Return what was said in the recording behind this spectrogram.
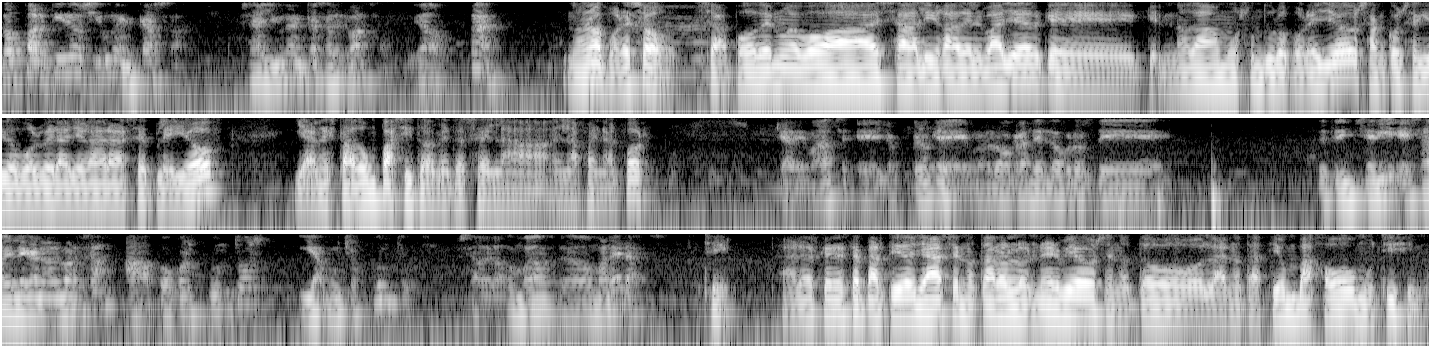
Dos partidos y uno en casa. Sea, y uno en casa del Barça. Cuidado. Ah, No, no, por eso, chapó de nuevo a esa liga del Bayern que, que no dábamos un duro por ellos, han conseguido volver a llegar a ese playoff y han estado un pasito de meterse en la, en la Final Four. que además eh, yo creo que uno de los grandes logros de, de Trincheri es haberle ganado al Barça a pocos puntos y a muchos puntos. O sea, de las dos, de las dos maneras. Sí, la verdad es que en este partido ya se notaron los nervios, se notó, la anotación bajó muchísimo.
